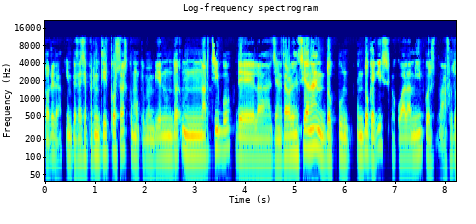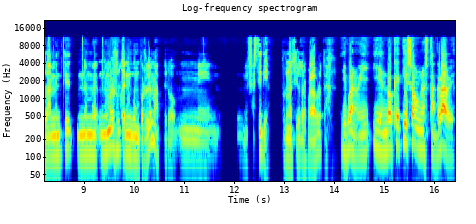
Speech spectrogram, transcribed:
torera y empezáis a permitir cosas como que me envíen un, archivo de la Generalitat Valenciana en, doc, en docx, lo cual a mí, pues afortunadamente no me, no me resulta ningún problema, pero me, me fastidia, por no decir otra palabrota. Y bueno, y, en DocX aún no es tan grave.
